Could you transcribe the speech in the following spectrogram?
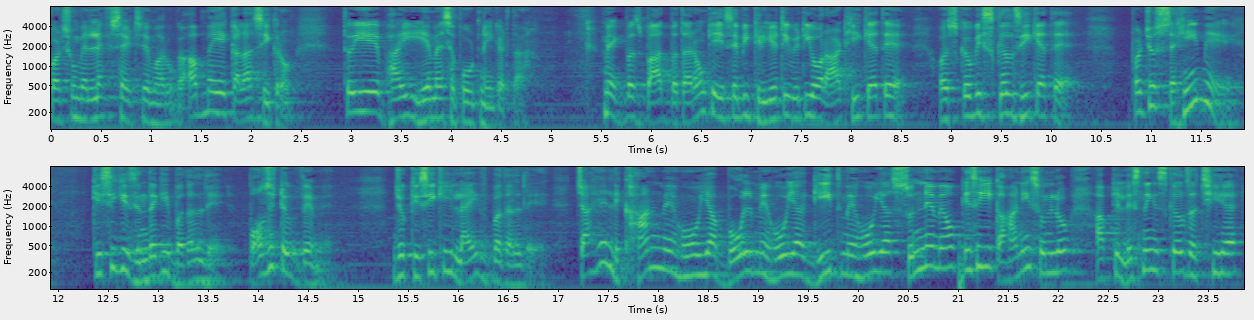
परसों मैं लेफ़्ट साइड से मारूँगा। अब मैं ये कला सीख रहा हूँ। तो ये भाई, ये मैं सपोर्ट नहीं करता। मैं एक बस बात बता रहा हूँ कि इसे भी क्रिएटिविटी और आर्ट ही कहते हैं, और इसको भी स्किल्स ही कहते हैं। पर जो सही में किसी की ज़िंदगी बदल दे पॉजिटिव वे में जो किसी की लाइफ बदल दे, चाहे लिखान में हो या बोल में हो या गीत में हो या सुनने में हो, किसी की कहानी सुन लो, आपकी लिसनिंग स्किल्स अच्छी है,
